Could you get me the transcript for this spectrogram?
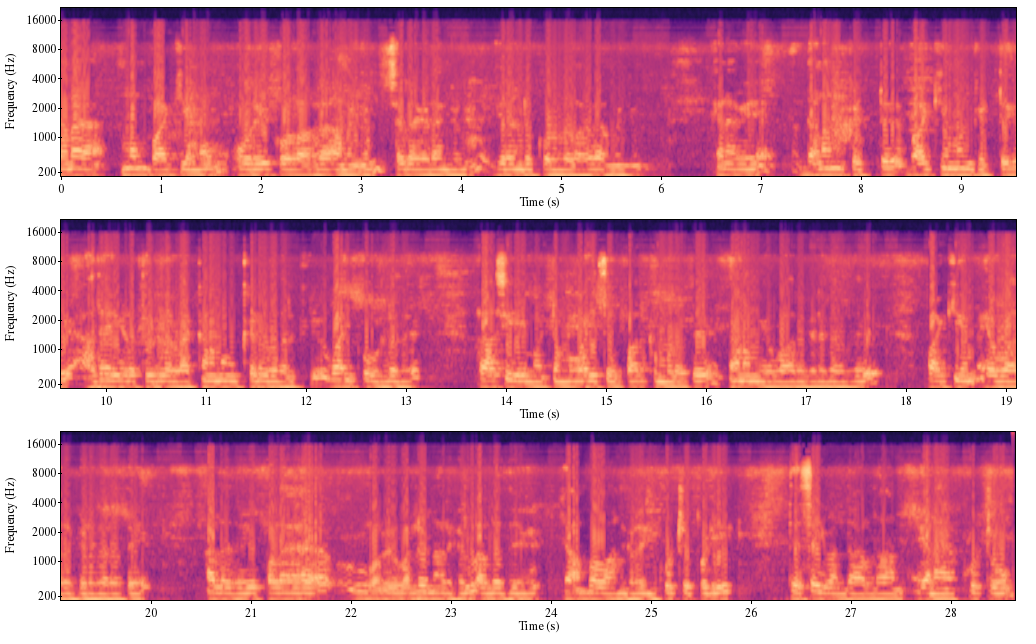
தனமும் பாக்கியமும் ஒரே கோளாக அமையும். சில இடங்களில் இரண்டு கோள்களாக அமையும். எனவே தனம் கெட்டு பாக்கியமும் கெட்டு அதே இடத்தில் உள்ள லக்கணமும் கெடுவதற்கு வாய்ப்பு உள்ளது. ராசியை மட்டும் வைத்து பார்க்கும் பொழுது தனம் எவ்வாறு கெடுகிறது? பாக்கியம் எவ்வாறு கெடுகிறது? அல்லது பல ஒரு வல்லுநர்கள் அல்லது ஜாம்பவான்களின் கூற்றுப்படி திசை வந்தால்தான் என கூற்றும்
